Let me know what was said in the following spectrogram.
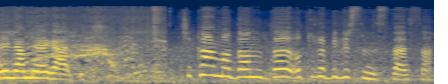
Eğlenmeye geldik. Çıkarmadan da oturabilirsin istersen.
